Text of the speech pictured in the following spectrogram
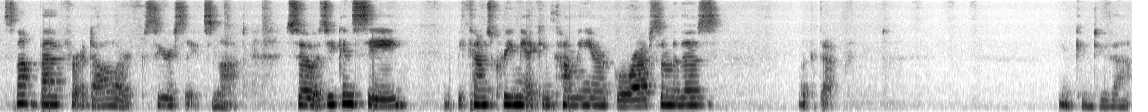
It's not bad for a dollar. Seriously, it's not. So as you can see, it becomes creamy. I can come here, grab some of this. Look at that. You can do that.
